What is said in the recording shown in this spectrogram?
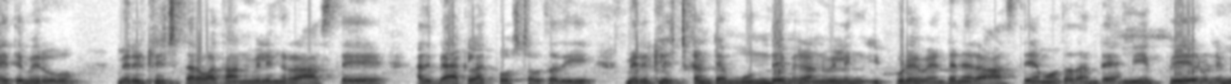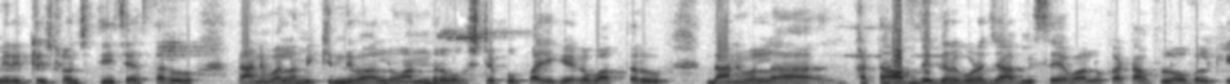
అయితే మీరు మెరిట్ లిస్ట్ తర్వాత అన్విలింగ్ రాస్తే అది బ్యాక్లాగ్ పోస్ట్ అవుతుంది. మెరిట్ లిస్ట్ కంటే ముందే మీరు అన్విలింగ్ ఇప్పుడే వెంటనే రాస్తే ఏమవుతుందంటే మీ పేరుని మెరిట్ లిస్ట్లోంచి తీసేస్తారు. దానివల్ల మీ కింది వాళ్ళు అందరూ ఒక స్టెప్ పైకి ఎగబాకుతారు. దానివల్ల కట్ ఆఫ్ దగ్గర కూడా జాబ్ మిస్ అయ్యే వాళ్ళు కట్ ఆఫ్ లోపలికి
